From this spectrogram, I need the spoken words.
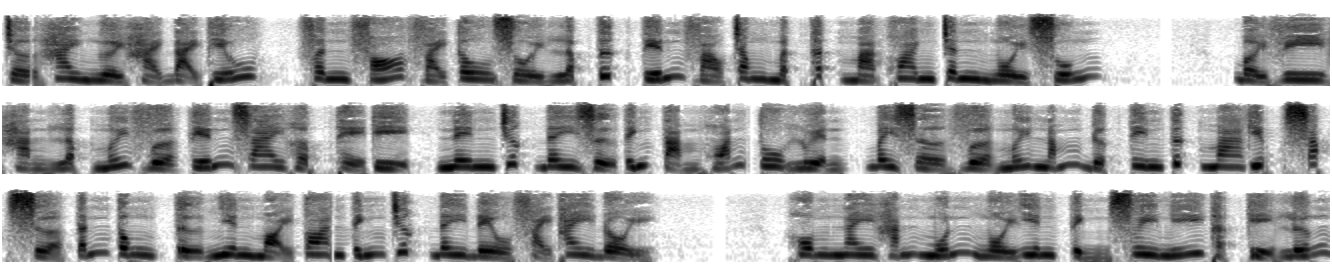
chờ hai người hải đại thiếu, phân phó vài câu rồi lập tức tiến vào trong mật thất mà khoanh chân ngồi xuống. Bởi vì Hàn Lập mới vừa tiến giai hợp thể kỳ, nên trước đây dự tính tạm hoãn tu luyện, bây giờ vừa mới nắm được tin tức ma kiếp sắp sửa tấn công tự nhiên mọi toan tính trước đây đều phải thay đổi. Hôm nay hắn muốn ngồi yên tĩnh suy nghĩ thật kỹ lưỡng,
